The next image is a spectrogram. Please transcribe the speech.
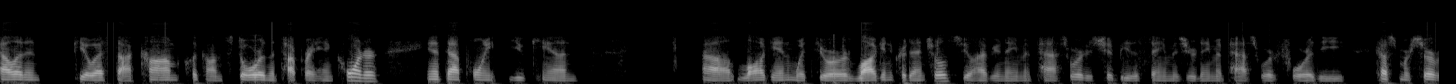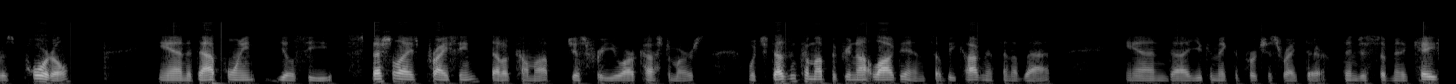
paladinpos.com, click on store in the top right-hand corner, and at that point you can uh, log in with your login credentials. You'll have your name and password. It should be the same as your name and password for the customer service portal. And at that point, you'll see specialized pricing that'll come up just for you, our customers, which doesn't come up if you're not logged in, so be cognizant of that. And uh, you can make the purchase right there. Then just submit a case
